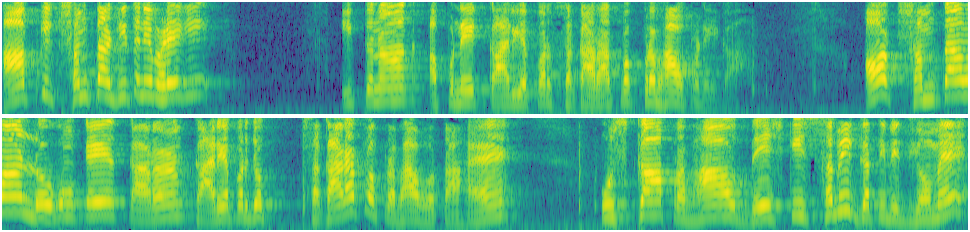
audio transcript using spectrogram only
आपकी क्षमता जितनी बढ़ेगी इतना अपने कार्य पर सकारात्मक प्रभाव पड़ेगा। और क्षमतावान लोगों के कारण कार्य पर जो सकारात्मक प्रभाव होता है, उसका प्रभाव देश की सभी गतिविधियों में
